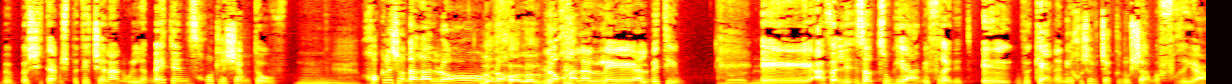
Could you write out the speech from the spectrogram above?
בשיטה המשפטית שלנו, למת אין זכות לשם טוב. Mm. חוק לשון הרע לא, לא, לא חל על לא מתים. חל על, אה, על מתים. מעניין. אבל זאת סוגיה נפרדת. וכן, אני חושבת שהקדושה מפריעה.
